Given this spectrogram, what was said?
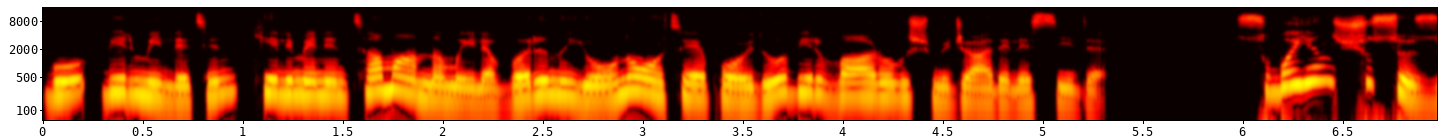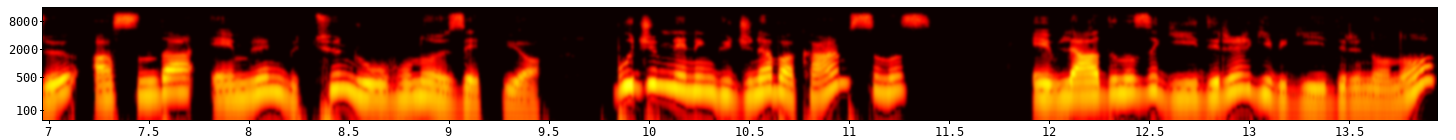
Bu, bir milletin kelimenin tam anlamıyla varını yoğunu ortaya koyduğu bir varoluş mücadelesiydi. Subayın şu sözü aslında emrin bütün ruhunu özetliyor. Bu cümlenin gücüne bakar mısınız? Evladınızı giydirir gibi giydirin onu,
